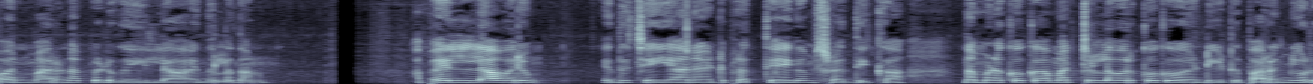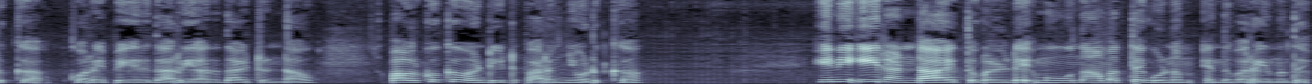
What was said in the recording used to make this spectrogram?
അവൻ മരണപ്പെടുകയില്ല എന്നുള്ളതാണ്. അപ്പോൾ എല്ലാവരും ഇത് ചെയ്യാനായിട്ട് പ്രത്യേകം ശ്രദ്ധിക്കുക. നമ്മൾക്കൊക്കെ മറ്റുള്ളവർക്കൊക്കെ വേണ്ടിയിട്ട് പറഞ്ഞു കൊടുക്കുക. കുറേ പേര് ഇത് അറിയാത്തതായിട്ടുണ്ടാവും. അപ്പോൾ അവർക്കൊക്കെ വേണ്ടിയിട്ട് പറഞ്ഞു കൊടുക്കുക. ഇനി ഈ രണ്ടായത്തുകളുടെ മൂന്നാമത്തെ ഗുണം എന്ന് പറയുന്നത്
